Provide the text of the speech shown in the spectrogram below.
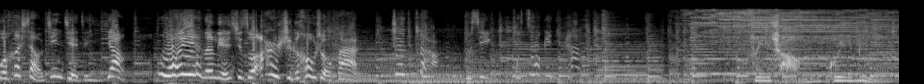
我和小静姐姐一样，我也能连续做二十个后手翻，真的！不信我做给你看。非常闺蜜。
